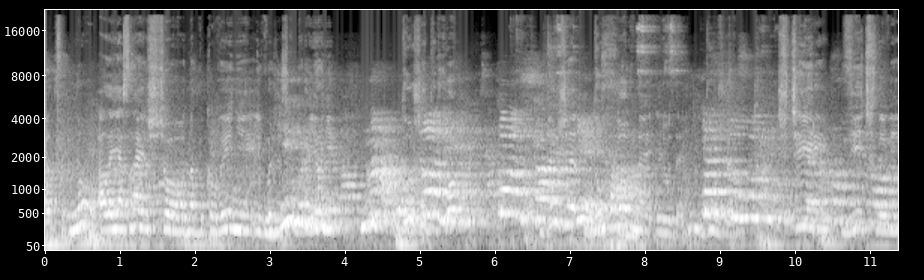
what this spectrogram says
От. Ну, але я знаю, що на Буковині і в Вижницькому районі дуже духов... дуже духовні люди, дуже щирі, вічливі.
